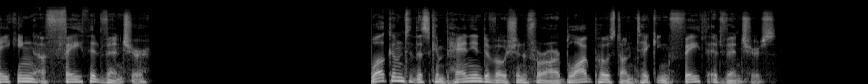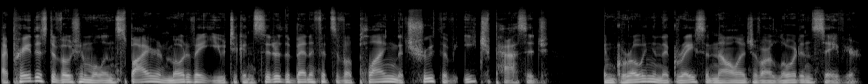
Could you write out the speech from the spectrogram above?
taking a faith adventure. Welcome to this companion devotion for our blog post on taking faith adventures. I pray this devotion will inspire and motivate you to consider the benefits of applying the truth of each passage and growing in the grace and knowledge of our Lord and Savior.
